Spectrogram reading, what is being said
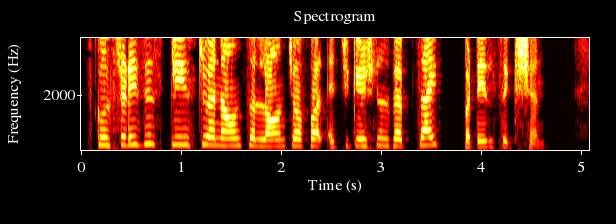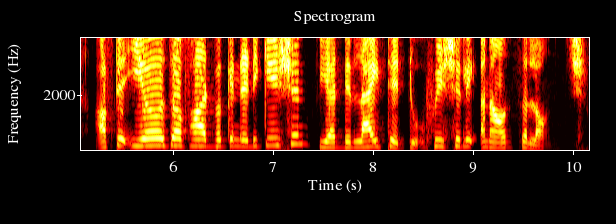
School Studies is pleased to announce the launch of our educational website, Patel Shikshan. After years of hard work and dedication, we are delighted to officially announce the launch.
